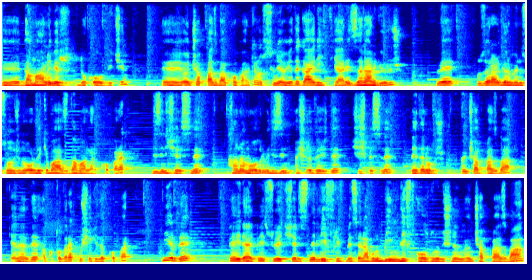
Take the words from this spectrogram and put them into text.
e, damarlı bir doku olduğu için e, ön çapraz bağ koparken o sinovia da gayri ihtiyari zarar görür ve bu zarar görmenin sonucunda oradaki bazı damarlar koparak dizin içerisine kanama olur ve dizin aşırı derecede şişmesine neden olur. Ön çapraz bağ genelde akut olarak bu şekilde kopar. Bir de peyderpey süreç içerisinde lif lif mesela bunu bin lift olduğunu düşünelim ön çapraz bağın.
